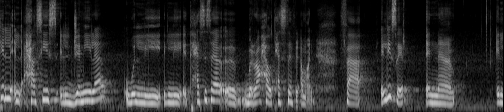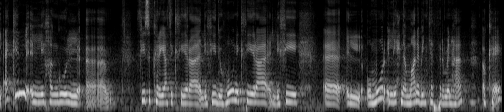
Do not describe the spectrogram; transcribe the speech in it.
كل الأحاسيس الجميلة واللي اللي تحسسه بالراحة وتحسسه في الأمان. فاللي يصير إن الأكل اللي خلينا نقول فيه سكريات كثيرة اللي فيه دهون كثيرة اللي فيه الأمور اللي إحنا ما نبي نكثر منها. أوكي؟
